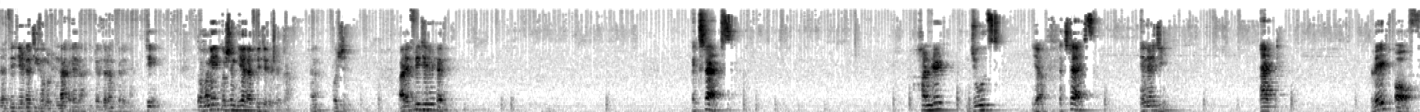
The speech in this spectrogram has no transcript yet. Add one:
रेफ्रिजरेटर चीज़ों को ठंडा करेगा हीटर गर्म करेगा, ठीक तो हमें क्वेश्चन दिया रेफ्रिजरेटर का, है क्वेश्चन और refrigerator extracts 100 joules yeah extracts energy at rate of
